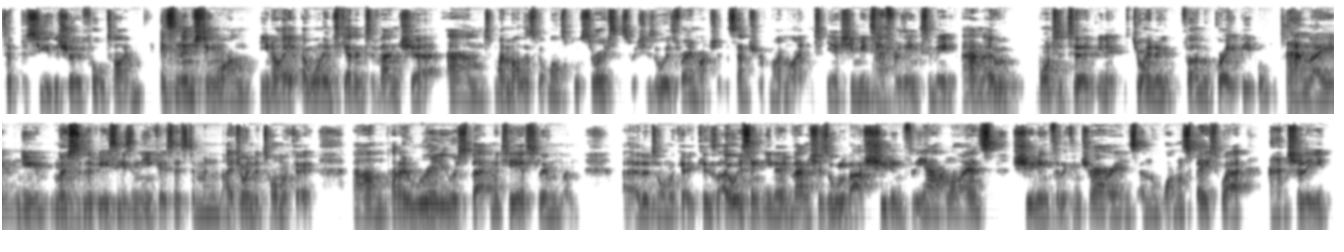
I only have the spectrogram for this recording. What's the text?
to pursue the show full time. It's an interesting one. You know, I, I wanted to get into venture, and my mother's got multiple sclerosis, which is always very much at the center of my mind. You know, she means everything to me. And I wanted to, you know, join a firm of great people. And I knew most of the VCs in the ecosystem, and I joined Atomico. Um, and I really respect Mattias Ljungman at Atomico because I always think, you know, venture is all about shooting for the outliers, shooting for the contrarians, and the one space where actually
